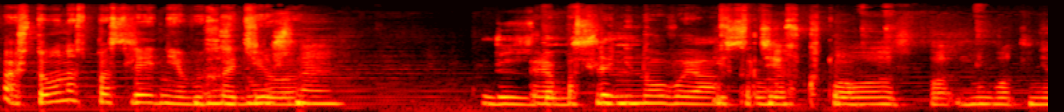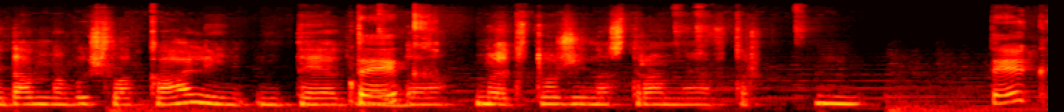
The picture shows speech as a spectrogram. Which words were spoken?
А что у нас последнее выходило? Бездушная. Прям Бездушная. последний новый Из автор. у тех, кто, по- ну вот недавно вышла Кали, Тег, Тег. да. Но это тоже иностранный автор. Тег.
